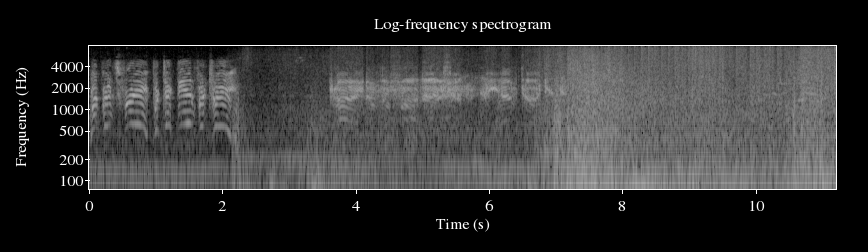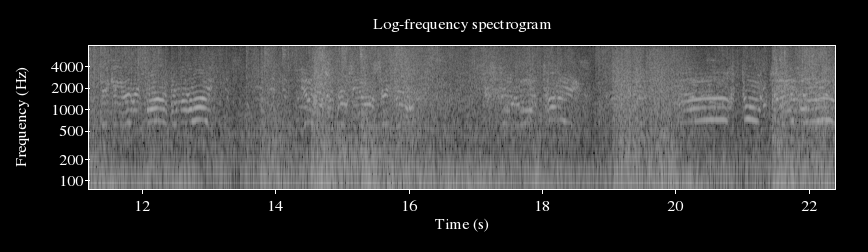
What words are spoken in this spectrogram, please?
Weapons free! Protect the infantry! Pride of the Foundation. We have target. Taking heavy fire from the right! Yellows approaching our sector! Destroy all Tommies! Ah, don't do it!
